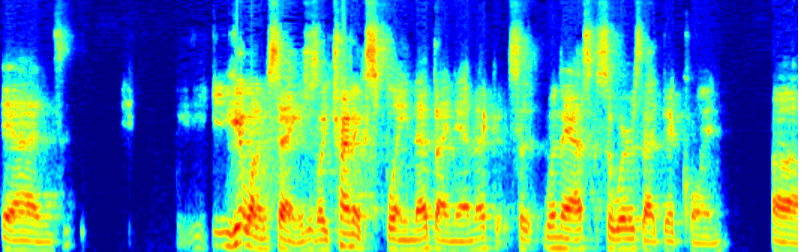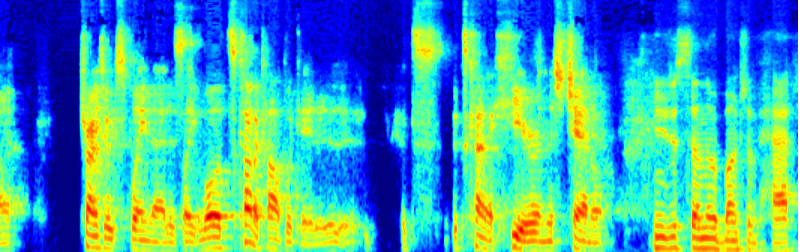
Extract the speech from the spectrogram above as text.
and you get what I'm saying. It's just like trying to explain that dynamic. So when they ask, so where's that Bitcoin? Uh, trying to explain that is like, well, it's kind of complicated. It's it's kind of here in this channel. Can you just send them a bunch of hash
